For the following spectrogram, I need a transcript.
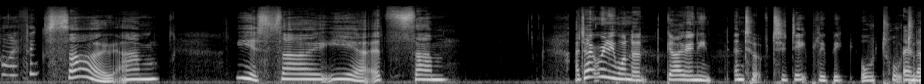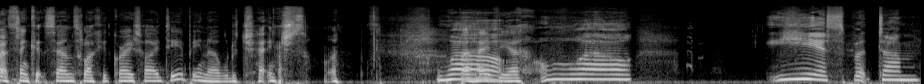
well, I think so. Um, yes, so yeah, it's. Um, I don't really want to go any into it too deeply be, or talk And I think it sounds like a great idea being able to change someone. well, behaviour. Well, yes, but um,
